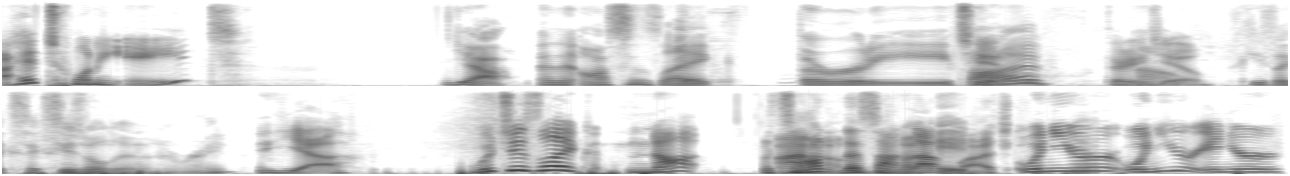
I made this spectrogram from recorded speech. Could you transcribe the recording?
I had twenty eight. yeah, and then Austin's like thirty-five. 32. Oh, he's like six years older than her, right? Yeah. Which is like not It's don't know, that's it's not, that age. much. When you're when you're in your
